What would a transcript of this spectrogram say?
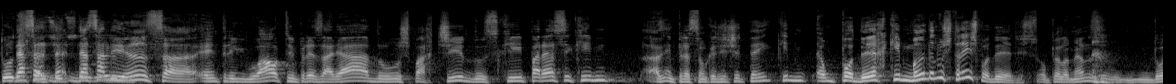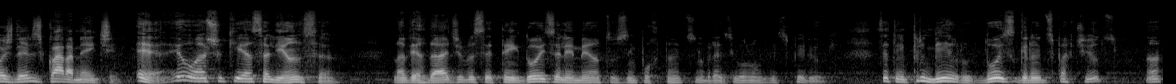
Todos dessa, partidos dessa aliança entre o alto empresariado, os partidos, que parece que a impressão que a gente tem é que é um poder que manda nos três poderes, ou pelo menos em dois deles claramente. É, eu acho que essa aliança na verdade, você tem dois elementos importantes no Brasil ao longo desse período. Você tem, primeiro, dois grandes partidos. Né?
